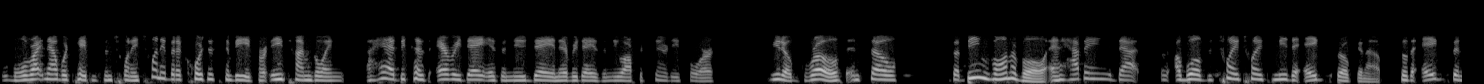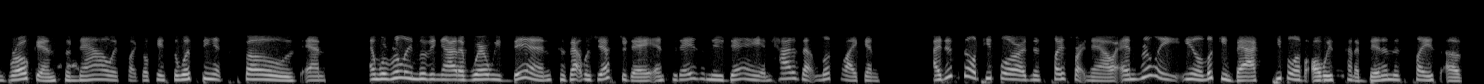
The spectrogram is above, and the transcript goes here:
well right now we're taping in 2020, but of course this can be for any time going ahead because every day is a new day and every day is a new opportunity for, you know, growth. And so but being vulnerable and having that uh, well the 2020 to me the egg's broken up. So the egg's been broken. So now it's like okay, so what's being exposed and and we're really moving out of where we've been because that was yesterday and today's a new day and how does that look like and i just feel people are in this place right now and really you know looking back people have always kind of been in this place of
